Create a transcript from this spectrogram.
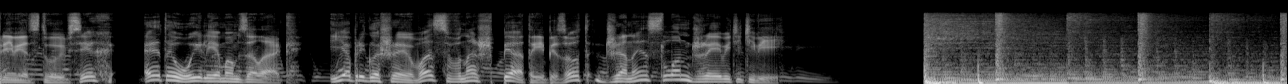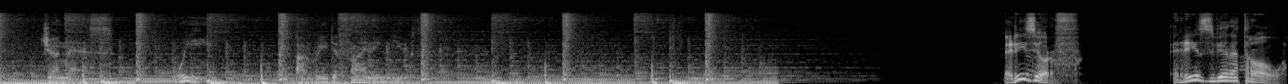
Приветствую всех, это Уильям Амзалак. Я приглашаю вас в наш пятый эпизод Janess Longevity TV. Janess, we are redefining youth. Резерв. Резвератрол.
